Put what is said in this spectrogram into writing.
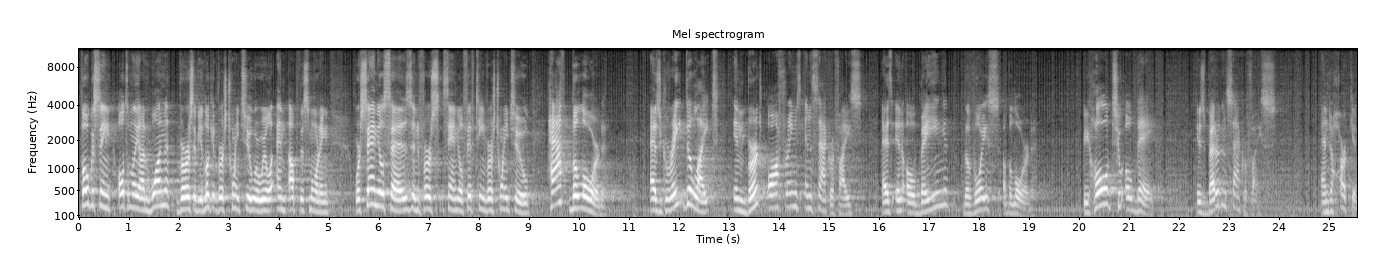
focusing ultimately on one verse. If you look at verse 22, where we will end up this morning, where Samuel says in 1 Samuel 15, verse 22, Hath the Lord as great delight in burnt offerings and sacrifice as in obeying the voice of the Lord. Behold, to obey is better than sacrifice, and to hearken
